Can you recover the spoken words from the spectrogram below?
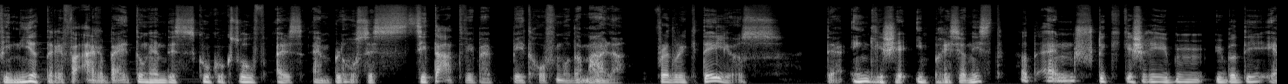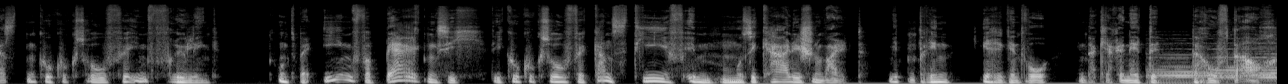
Raffiniertere Verarbeitungen des Kuckucksruf als ein bloßes Zitat wie bei Beethoven oder Mahler. Frederick Delius, der englische Impressionist, hat ein Stück geschrieben über die ersten Kuckucksrufe im Frühling. Und bei ihm verbergen sich die Kuckucksrufe ganz tief im musikalischen Wald, mittendrin, irgendwo in der Klarinette, da ruft er auch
